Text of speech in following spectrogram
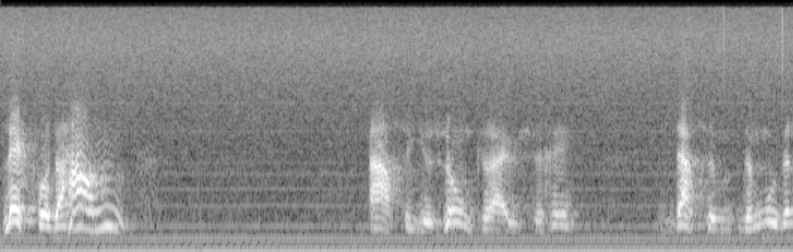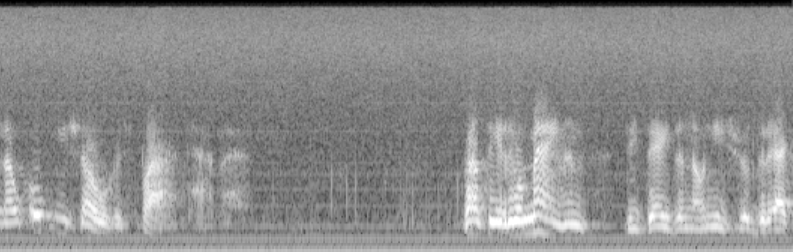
Leg voor de hand. Als ze je zoon kruisigen. Dat ze de moeder nou ook niet zo gespaard hebben. Want die Romeinen. Die deden nou niet zo direct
